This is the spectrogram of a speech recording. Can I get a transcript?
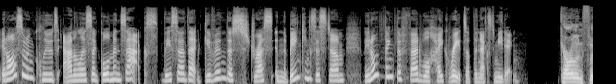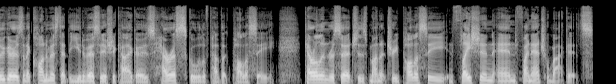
It also includes analysts at Goldman Sachs. They said that given the stress in the banking system, they don't think the Fed will hike rates at the next meeting. Carolin Pflueger is an economist at the University of Chicago's Harris School of Public Policy. Carolyn researches monetary policy, inflation, and financial markets.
